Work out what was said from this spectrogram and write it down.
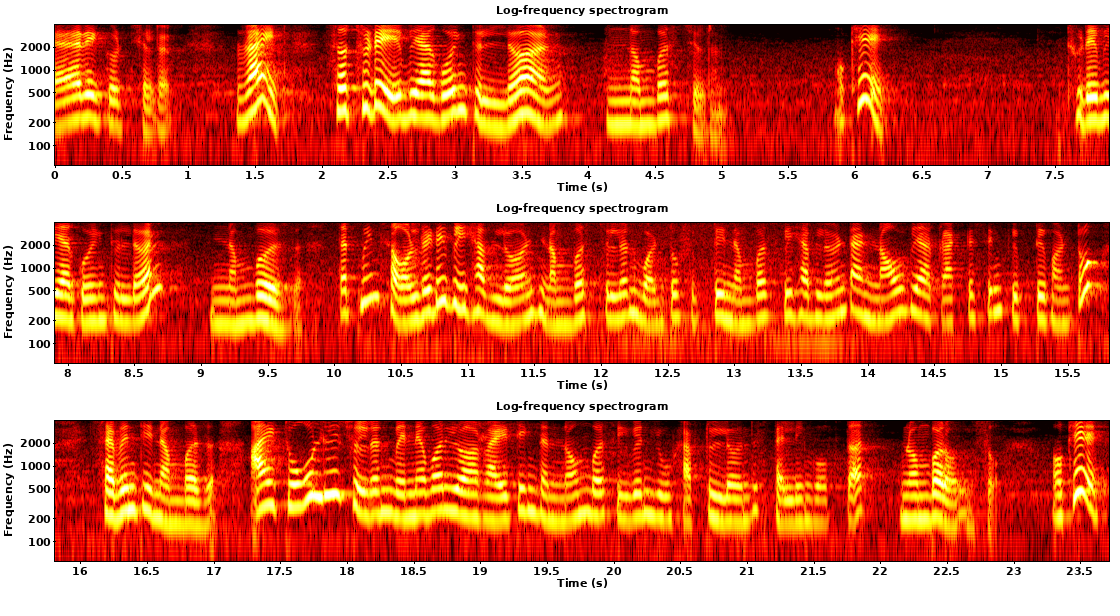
very good children right. So today we are going to learn numbers children. Okay. Today we are going to learn numbers. That means already we have learned numbers children. 1 to 50 numbers we have learned and now we are practicing 51 to 70 numbers. I told you children whenever you are writing the numbers even you have to learn the spelling of that number also. Okay.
